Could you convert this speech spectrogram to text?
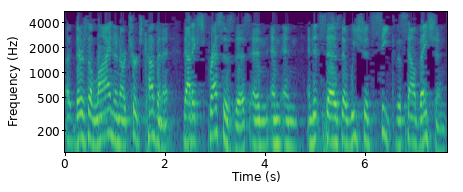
Uh, there's a line in our church covenant that expresses this, and, and, and, and it says that we should seek the salvation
